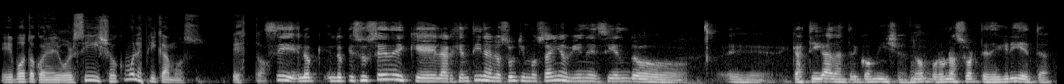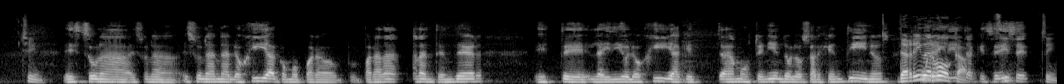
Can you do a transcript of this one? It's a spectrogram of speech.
Eh, ¿Voto con el bolsillo? ¿Cómo le explicamos esto? Sí, lo, que- lo que sucede es que la Argentina en los últimos años viene siendo eh, castigada, entre comillas, ¿no? Por una suerte de grieta. Sí. es una, es una, es una analogía como para, para dar a entender este, la ideología que estamos teniendo los argentinos. De River Boca. que se Sí, dice, sí.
